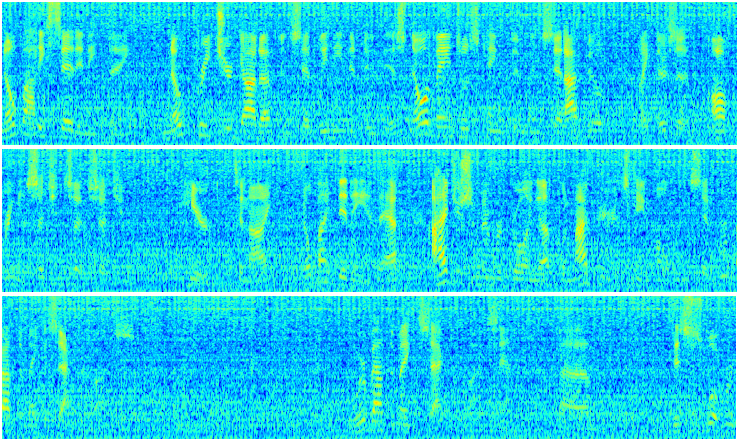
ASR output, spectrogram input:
nobody said anything, no preacher got up and said, We need to do this. No evangelist came through and said, I feel like there's an offering and such and such, such and here tonight. Nobody did any of that. I just remember growing up when my parents came home and said, We're about to make a sacrifice. We're about to make a sacrifice. And um, this is what we're,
